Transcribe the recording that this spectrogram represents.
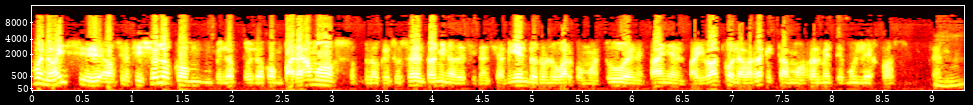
bueno, ahí, o sea, si yo lo, lo, comparamos lo que sucede en términos de financiamiento en un lugar como estuve en España, en el País Vasco, la verdad que estamos realmente muy lejos. Eh,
